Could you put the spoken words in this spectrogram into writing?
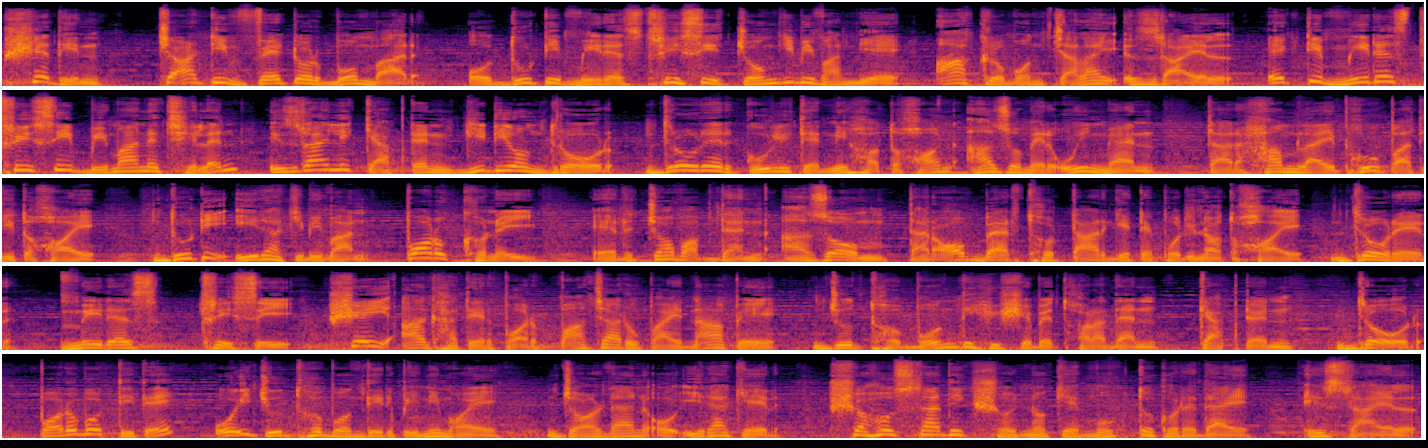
সেদিন চারটি ভেটোর বোম্বার ও দুটি মিরেস থ্রি সি জঙ্গি বিমান নিয়ে আক্রমণ চালায় ইসরায়েল। একটি মিরেস থ্রি সি বিমানে ছিলেন ইসরায়েলি ক্যাপ্টেন গিডিয়ন দ্রোর। দ্রোরের গুলিতে নিহত হন আজমের উইংম্যান। তার হামলায় ভূপাতিত হয় দুটি ইরাকি বিমান। পরক্ষণেই এর জবাব দেন আজম। তার অব্যর্থ টার্গেটে পরিণত হয় দ্রোরের মিরেস থ্রি সি সেই আঘাতের পর বাঁচার উপায় না পেয়ে যুদ্ধবন্দী হিসেবে ধরা দেন ক্যাপ্টেন দ্রোর। পরবর্তীতে ওই যুদ্ধবন্দির বিনিময়ে জর্ডান ও ইরাকের সহস্রাধিক সৈন্যকে মুক্ত করে দেয় ইসরায়েল।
